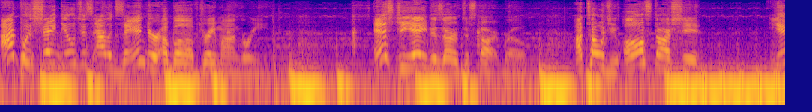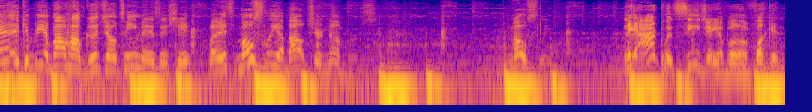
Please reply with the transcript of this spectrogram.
I'd put Shai Gilgeous-Alexander above Draymond Green. SGA deserved to start, bro. I told you, all star shit. Yeah, it could be about how good your team is and shit, but it's mostly about your numbers. Mostly. Nigga, I'd put CJ above fucking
